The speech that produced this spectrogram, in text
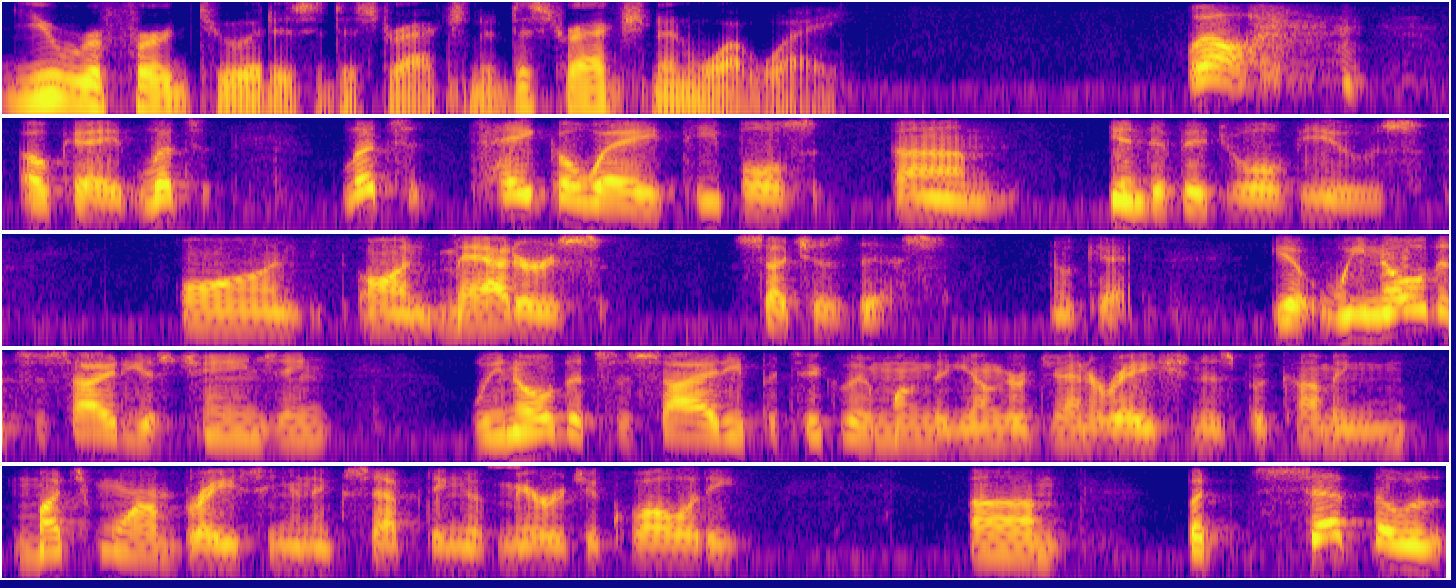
you referred to it as a distraction. A distraction in what way? Well, okay. Let's let's take away people's um, individual views on on matters such as this. Okay, we know that society is changing. We know that society, particularly among the younger generation, is becoming much more embracing and accepting of marriage equality. Um, But set those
